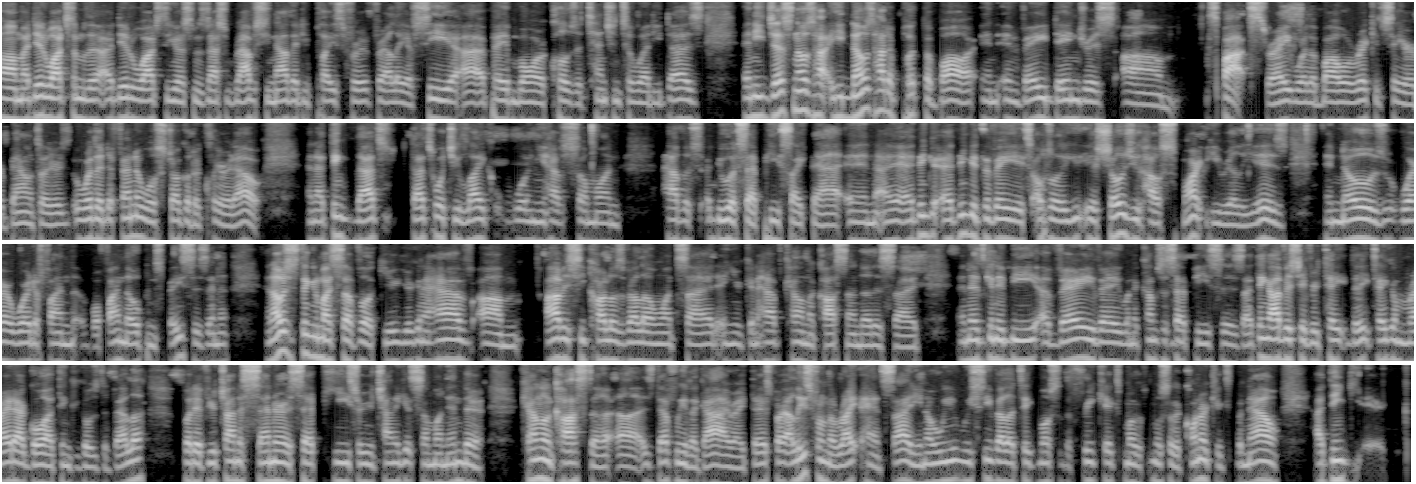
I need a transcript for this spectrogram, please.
Um, I did watch some of the I did watch the U.S. Men's National, but obviously now that he plays for for LAFC, I pay more close attention to what he does, and he just knows how he knows how to put the ball in in very dangerous um spots, right? Where the ball will ricochet or bounce or where the defender will struggle to clear it out. And I think that's that's what you like when you have someone have a do a set piece like that. And I, I think I think it's a very it's also it shows you how smart he really is and knows where where to find the- find the open spaces. And and I was just thinking to myself, look, you're you're gonna have um obviously Carlos Vela on one side, and you're going to have Kellyn Acosta on the other side. And it's going to be a very, very when it comes to set pieces. I think obviously if you take they take them right at goal, I think it goes to Vela. But if you're trying to center a set piece or you're trying to get someone in there, Kellyn Acosta uh, is definitely the guy right there. But at least from the right hand side, you know, we we see Vela take most of the free kicks, most, most of the corner kicks. But now I think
